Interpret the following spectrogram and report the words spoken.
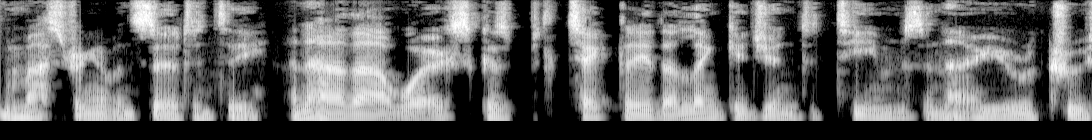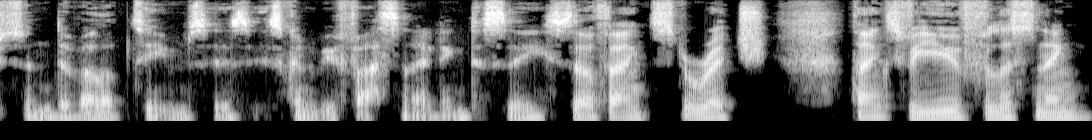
mastering of uncertainty and how that works, because particularly the linkage into teams and how you recruit and develop teams is, is going to be fascinating to see. So thanks to Rich. Thanks for you for listening.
